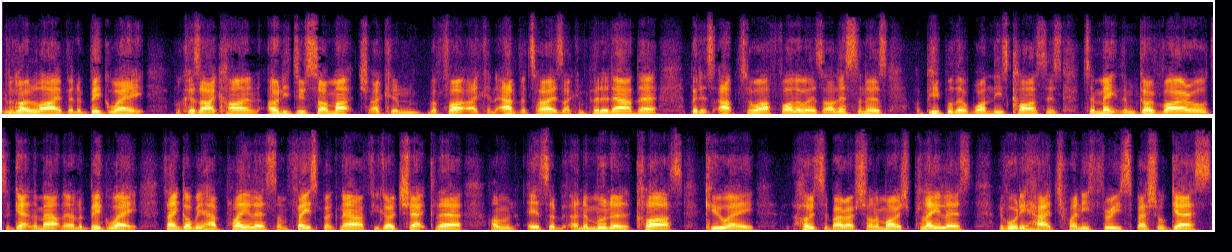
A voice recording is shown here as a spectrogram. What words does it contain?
go live in a big way because I can't only do so much. I can I can advertise, I can put it out there, but it's up to our followers, our listeners, people that want these classes to make them go viral, to get them out there in a big way. Thank God we have playlists on Facebook now. If you go check there, um, it's a, an Emuna class QA hosted by Rav Shalom Arush playlist. We've already had 23 special guests,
